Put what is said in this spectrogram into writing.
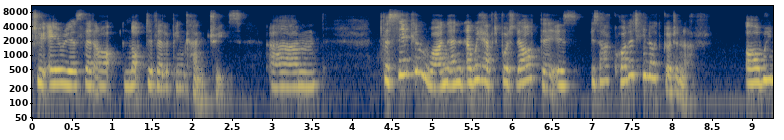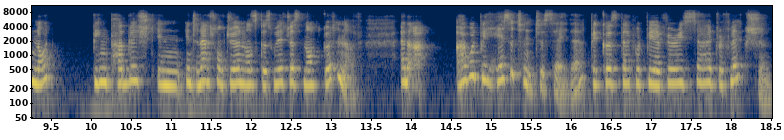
to areas that are not developing countries. Um, the second one, and, and we have to put it out there, is is our quality not good enough? Are we not being published in international journals because we're just not good enough? And I, I would be hesitant to say that because that would be a very sad reflection.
